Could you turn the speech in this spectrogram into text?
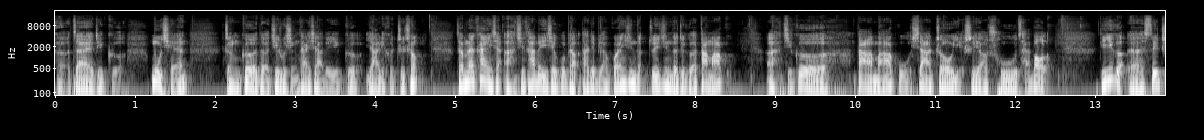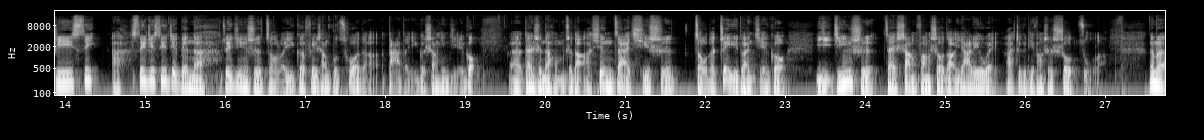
呃，在这个目前整个的技术形态下的一个压力和支撑。咱们来看一下啊，其他的一些股票，大家比较关心的，最近的这个大马股啊，几个大马股下周也是要出财报了。第一个，呃，CGC 啊，CGC 这边呢，最近是走了一个非常不错的大的一个上行结构，呃，但是呢，我们知道啊，现在其实走的这一段结构已经是在上方受到压力位啊，这个地方是受阻了。那么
